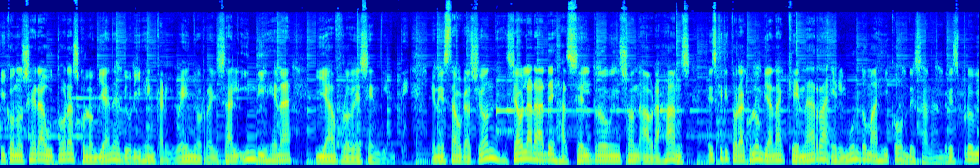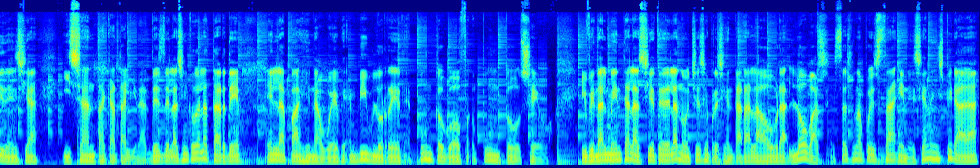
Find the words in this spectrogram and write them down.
y conocer a autoras colombianas de origen caribeño, raizal, indígena y afrodescendiente. En esta ocasión se hablará de Hazel Robinson Abrahams, escritora colombiana que narra el mundo mágico de San Andrés Providencia y Santa Catalina desde las 5 de la tarde en la página web biblored.gov.co. Y finalmente a las 7 de la noche se presentará la obra Lobas. Esta es una puesta en escena inspirada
